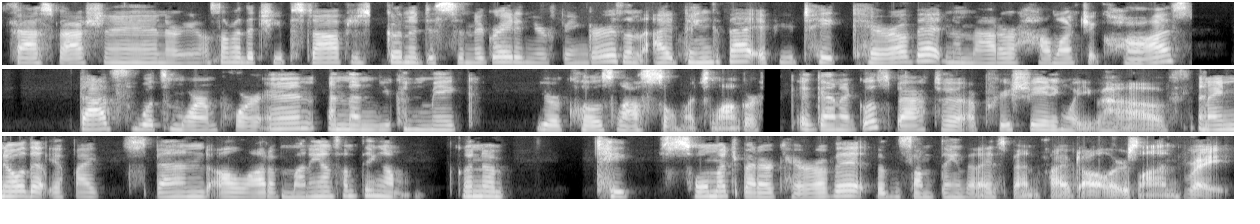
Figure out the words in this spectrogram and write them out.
fast fashion or you know some of the cheap stuff is going to disintegrate in your fingers and I think that if you take care of it no matter how much it costs that's what's more important and then you can make your clothes last so much longer. Again, it goes back to appreciating what you have. And I know that if I spend a lot of money on something, I'm going to take so much better care of it than something that I spent $5 on. Right.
